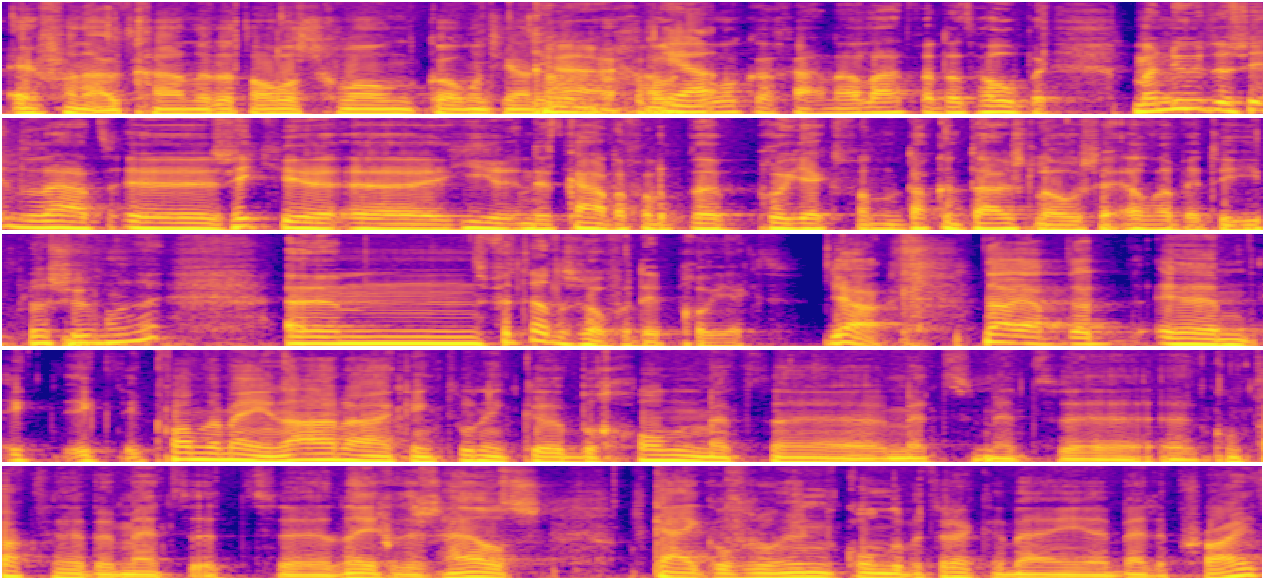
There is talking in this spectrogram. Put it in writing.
ervan uitgaande dat alles gewoon komend jaar Ja, kan gewoon Ja. door kan gaan. Nou, laten we dat hopen. Maar nu dus inderdaad eh, zit je eh, hier in het kader van het project van dak- en thuisloze LHBTI plus jongeren. Ehm, vertel eens over dit project. Ja, nou ja, dat, eh, ik, ik, ik kwam daarmee in aanraking toen ik begon met, eh, met, met eh, contact te hebben met het Leger des Heils. Kijken of we hun konden betrekken bij, eh, bij de Pride.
